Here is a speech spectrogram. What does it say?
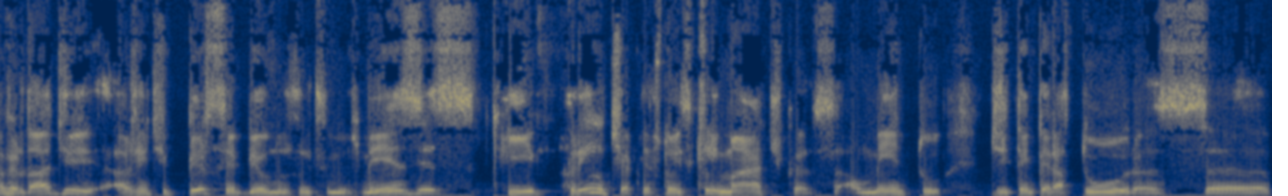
Na verdade, a gente percebeu nos últimos meses que, frente a questões climáticas, aumento de temperaturas, uh,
